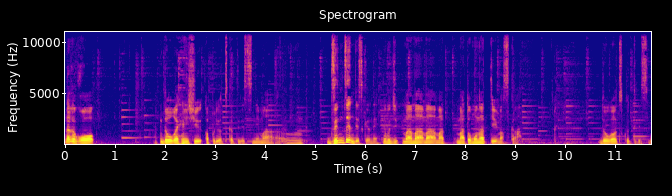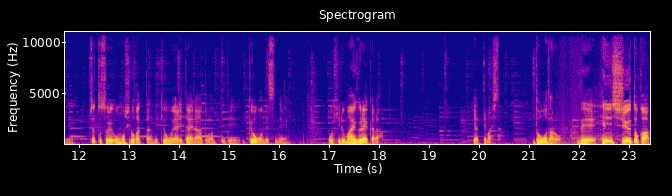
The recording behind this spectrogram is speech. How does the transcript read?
なんかこう動画編集アプリを使ってですねまあ全然ですけどね。でもまあまあまあままともなって言いますか。動画を作ってですねちょっとそれ面白かったんで今日もやりたいなと思ってて今日もですねお昼前ぐらいからやってました。どうだろう。で編集とか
